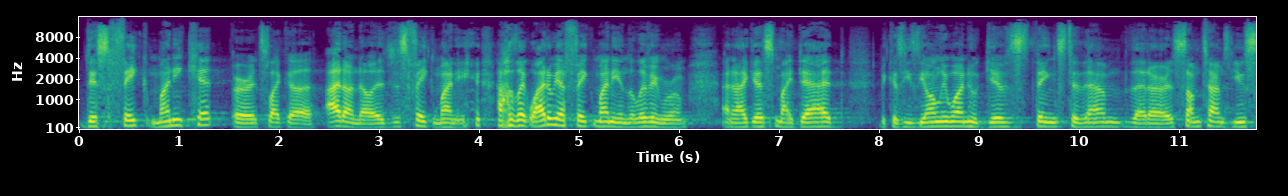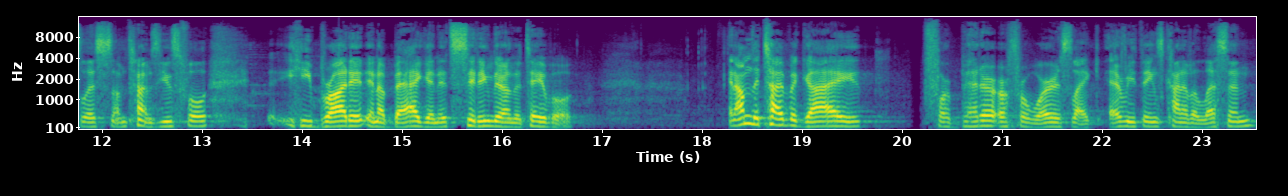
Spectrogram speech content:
this fake money kit, or it's like a, I don't know, it's just fake money. I was like, why do we have fake money in the living room? And I guess my dad, because he's the only one who gives things to them that are sometimes useless, sometimes useful, he brought it in a bag and it's sitting there on the table. And I'm the type of guy for better or for worse, like everything's kind of a lesson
